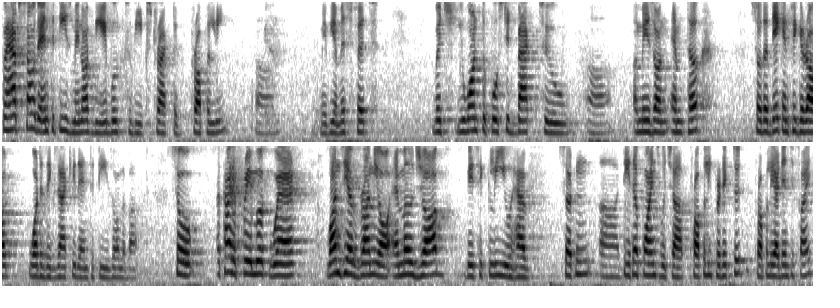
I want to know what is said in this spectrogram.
perhaps some of the entities may not be able to be extracted properly, um, maybe a misfit, which you want to post it back to uh, Amazon MTurk so that they can figure out what is exactly the entity is all about. So a kind of framework where once you have run your ML job, basically you have certain uh, data points which are properly predicted, properly identified.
